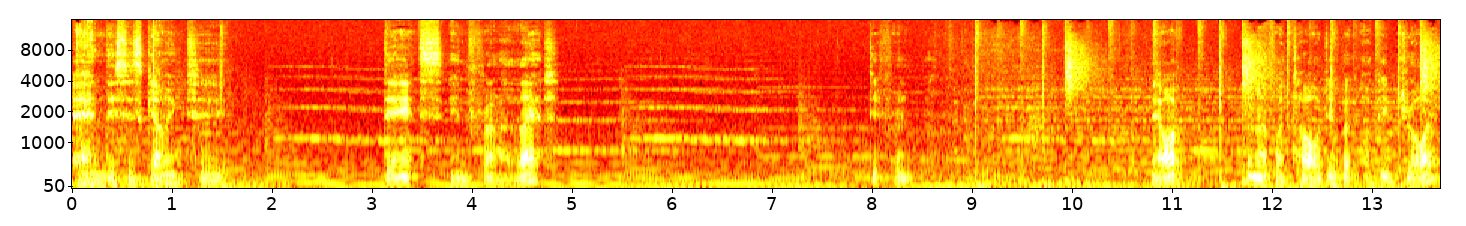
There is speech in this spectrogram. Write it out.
And this is going to dance in front of that different. Now I don't know if I told you, but I did draw it.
